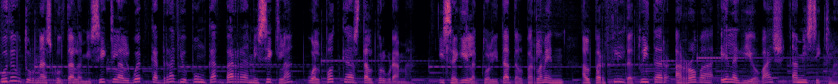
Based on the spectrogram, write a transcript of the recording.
Podeu tornar a escoltar l'hemicicle al web catradio.cat barra hemicicle o al podcast del programa i seguir l'actualitat del Parlament al perfil de Twitter arroba L-hemicicle.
